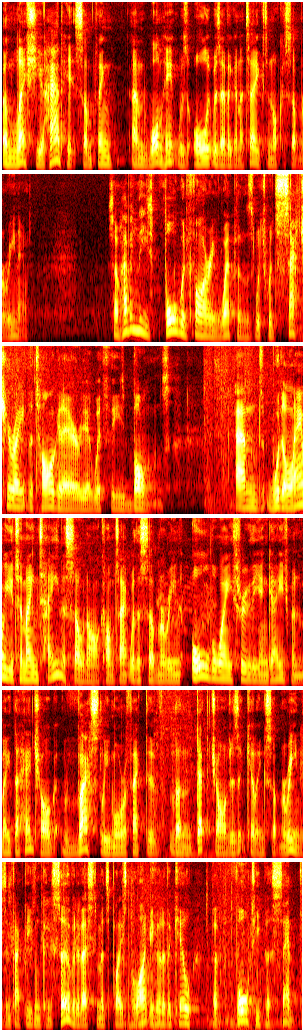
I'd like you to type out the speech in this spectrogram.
unless you had hit something, and one hit was all it was ever going to take to knock a submarine out. So having these forward-firing weapons which would saturate the target area with these bombs and would allow you to maintain a sonar contact with a submarine all the way through the engagement made the Hedgehog vastly more effective than depth charges at killing submarines. In fact, even conservative estimates place the likelihood of a kill at 40%.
